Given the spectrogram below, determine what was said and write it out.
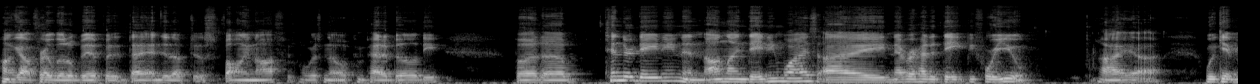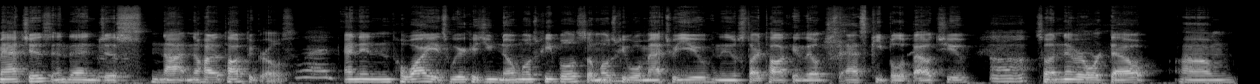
hung out for a little bit, but that ended up just falling off. There was no compatibility. But uh, Tinder dating and online dating wise, I never had a date before you. I uh, would get matches and then just not know how to talk to girls. What? And in Hawaii, it's weird because you know most people, so most people will match with you, and then you'll start talking. They'll just ask people about you. Uh, So it never worked out. Um,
